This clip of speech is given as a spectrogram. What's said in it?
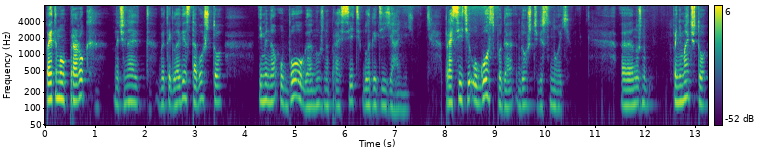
Поэтому пророк начинает в этой главе с того, что именно у Бога нужно просить благодеяний. Просите у Господа дождь весной – нужно понимать, что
